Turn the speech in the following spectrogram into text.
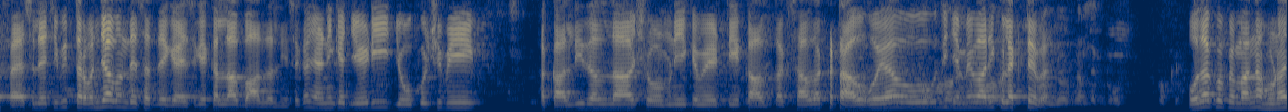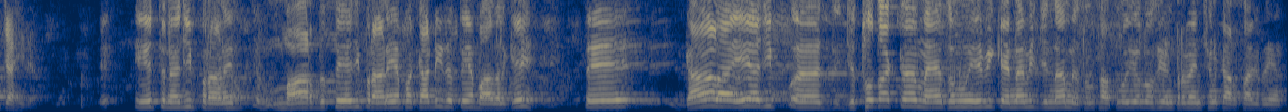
ਫੈਸਲੇ 'ਚ ਵੀ 53 ਬੰਦੇ ਸੱਦੇ ਗਏ ਸੀਗੇ ਕੱਲਾ ਬਾਦਲ ਨਹੀਂ ਸੀਗਾ। ਯਾਨੀ ਕਿ ਜਿਹੜੀ ਜੋ ਕੁਝ ਵੀ ਅਕਾਲੀ ਦਲ ਦਾ ਸ਼੍ਰੋਮਣੀ ਕਮੇਟੀ ਅਕਾਲ ਤਖਤ ਸਾਹਿਬ ਦਾ ਘਟਾਓ ਹੋਇਆ ਉਹ ਉਹਦੀ ਜ਼ਿੰਮੇਵਾਰੀ ਕਲੈਕਟਿਵ ਹੈ। ਉਹਦਾ ਕੋਈ ਪੈਮਾਨਾ ਹੋਣਾ ਚਾਹੀਦਾ। ਇਹ ਚ ਨਾ ਜੀ ਪੁਰਾਣੇ ਮਾਰ ਦਿੱਤੇ ਆ ਜੀ ਪੁਰਾਣੇ ਆਪਾਂ ਕੱਢ ਹੀ ਦਿੱਤੇ ਆ ਬਾਦਲ ਕੇ। ਤੇ ਗਾਂ ਵਾਲਾ ਇਹ ਆ ਜੀ ਜਿੱਥੋਂ ਤੱਕ ਮੈਂ ਤੁਹਾਨੂੰ ਇਹ ਵੀ ਕਹਿਣਾ ਵੀ ਜਿੰਨਾ ਮਿਸਲ ਸਤਲੁਜ ਵੱਲੋਂ ਅਸੀਂ ਇੰਟਰਵੈਂਸ਼ਨ ਕਰ ਸਕਦੇ ਆ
